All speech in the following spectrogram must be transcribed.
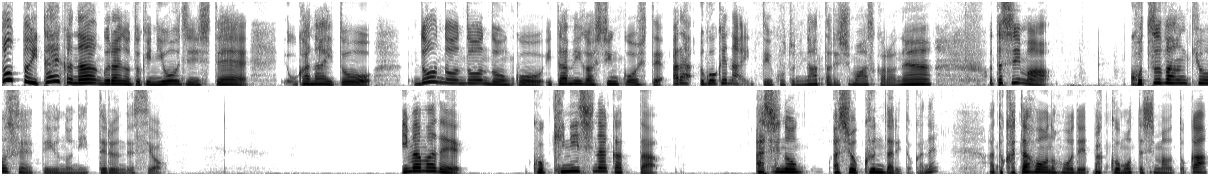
ちょっと痛いかなぐらいの時に用心しておかないとどんどんどんどんこう痛みが進行してあら動けないっていうことになったりしますからね。私今骨盤矯正っていうのに行ってるんですよ。今までこう気にしなかった足の足を組んだりとかね。あと片方の方でバッグを持ってしまうとか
